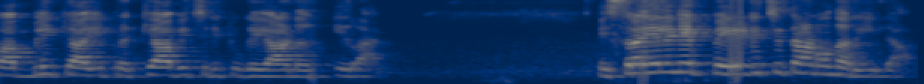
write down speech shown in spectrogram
പബ്ലിക്കായി പ്രഖ്യാപിച്ചിരിക്കുകയാണ് ഇറാൻ. ഇസ്രയേലിനെ പേടിച്ചിട്ടാണോ എന്നറിയില്ല.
